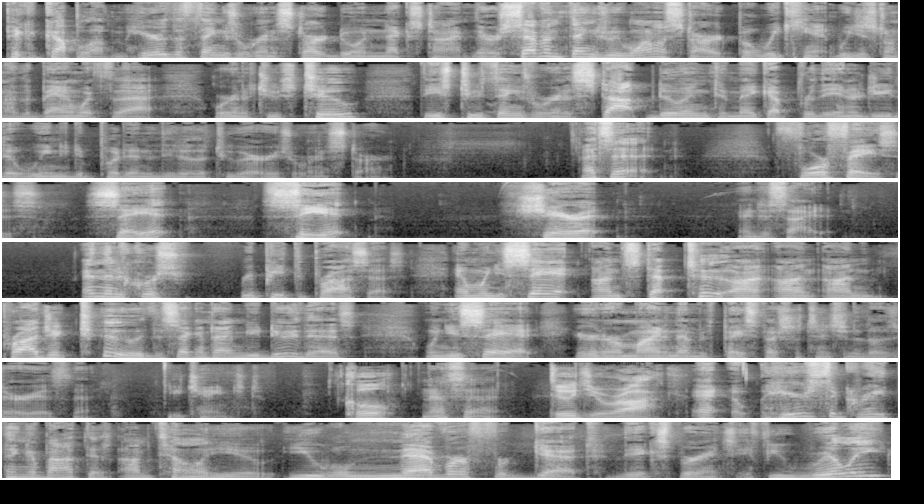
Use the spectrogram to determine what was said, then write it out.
Pick a couple of them. Here are the things we're going to start doing next time. There are seven things we want to start, but we can't, we just don't have the bandwidth for that. We're going to choose two. These two things we're going to stop doing to make up for the energy that we need to put into the other two areas we're going to start. That's it. Four phases. Say it, see it, share it, and decide it. And then, of course, repeat the process. And when you say it on step two, on, on, on project two, the second time you do this, when you say it, you're going to remind them to pay special attention to those areas that you changed. Cool. And that's it. Dude, you rock. And here's the great thing about this. I'm telling you, you will never forget the experience. If you really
